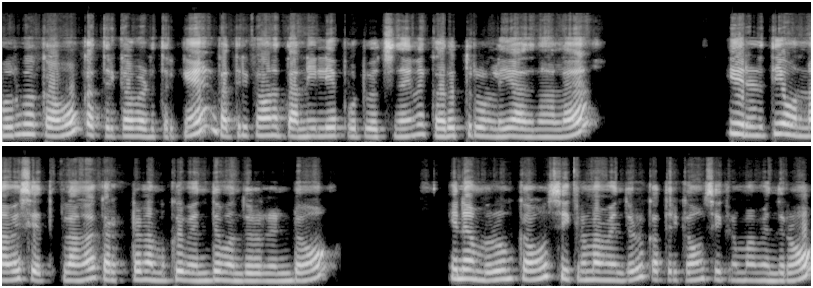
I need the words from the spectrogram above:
முருங்கைக்காவும் கத்திரிக்காவும் எடுத்திருக்கேன். கத்திரிக்காவை நான் தண்ணியிலே போட்டு வச்சுருந்தேன். கருத்துரும் இல்லையா அதனால இது ரெண்டுத்தையும் ஒன்றாவே சேர்த்துக்கலாங்க. கரெக்டாக நமக்கு வெந்து வந்துடும் ரெண்டும். ஏன்னா முருங்கைக்காவும் சீக்கிரமாக வெந்துடும் கத்திரிக்காவும் சீக்கிரமாக வெந்துடும்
